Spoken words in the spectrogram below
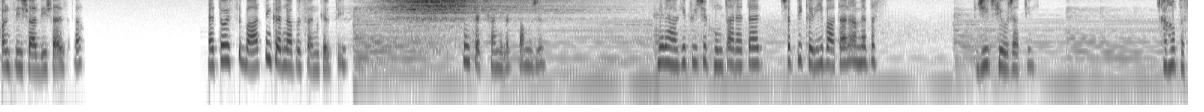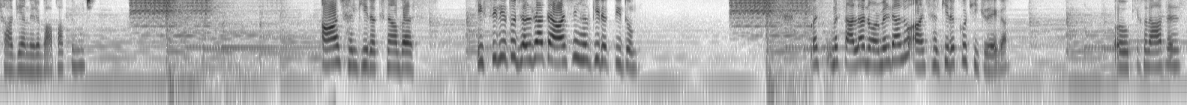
कौन सी शादी शाइस्ता? मैं तो इससे बात नहीं करना पसंद करती। इस अच्छा नहीं लगता मुझे। मेरे आगे पीछे घूमता रहता है। जब भी करीब आता ना, मैं बस अजीब सी हो जाती हूँ। कहाँ फंसा दिया मेरे बाप बाप ने मुझे? आँच हल्की रखना बस। इसीलिए तो जल जाते, आँच नहीं हल्की रखती तुम। बस मसाला नॉर्मल डालो, आँच हल्की रखो, ठीक रहेगा। ओके खुदा हाफिज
